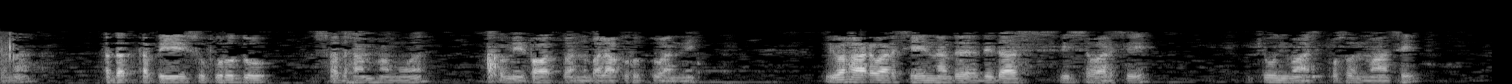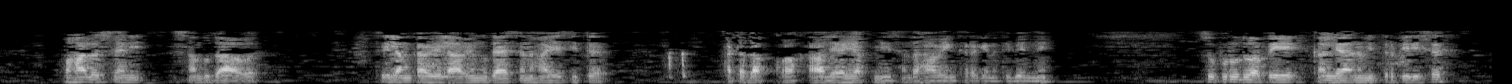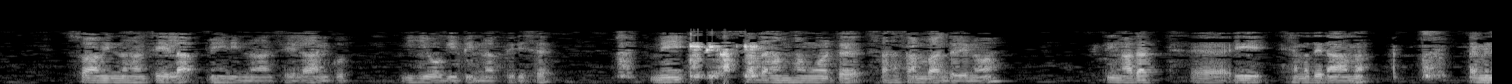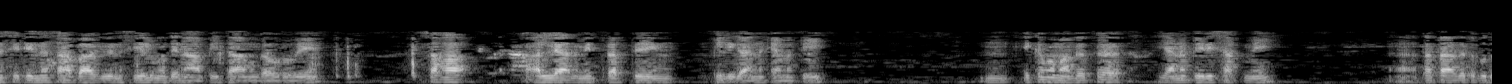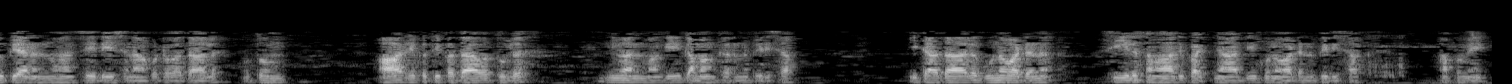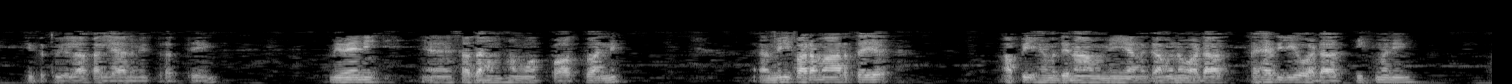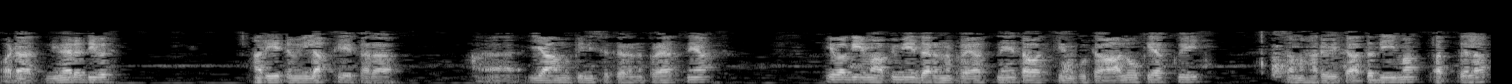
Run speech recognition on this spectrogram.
තෙරුවන් සරණයි හැම දිනාටම අදත් අපේ සුපුරුදු සදහම් හමුව අප මේ පවත්වන්න බලාපොරොත්තු වෙන්නේ. විවාහාර වර්ෂයෙන් අද 2020 වර්ෂයේ ජූනි මාසේ පොසොන් මාසේ 15 වෙනි සඳුදාව ශ්‍රී ලංකා වේලාවෙන් උදෑසන 6 සිට 8 දක්වා කාලයයි අපි මේ සඳහා වෙන් කරගෙන තිබෙන්නේ. සුපුරුදු අපේ කල්යාණ මිත්‍ර පිරිස ස්වාමින් වහන්සේලා මෙහෙණින් වහන්සේලා අනිකුත් විහියෝගී පින්වත් පිරිස මේ සදහම් හමුවට සහ සම්බන්ධ වෙනවා. ඉතින් අදත් ඒ හැම දෙනාම පැමිණ සිටින සහභාගී වෙන සියලුම දෙනා අපි තාම ගෞරවයෙන් සහ කල්යාණ මිත්‍රත්වයෙන් පිළිගන්න කැමතියි. එකම මගක යන පිරිසක් මේ තථාගත බුදු පියාණන් වහන්සේ දේශනා කොට වදාළ උතුම් ආර්ය ප්‍රතිපදාව තුල නිවන් මාගේ ගමන් කරන පිරිසක්. ඊට අදාළ ಗುಣ වඩන සීල සමාධි ප්‍රඥා ආදී ගුණ වඩන පිරිසක් අප මේ එකතු වෙලා කල්යාණ මිත්‍රත්වයෙන් මෙවැනි සදහම් හමුවක් පවත්වන්නේ. මේ පරමාර්ථය අපි හැමදෙනාම මේ යන ගමන වඩාත් පැහැදිලිව වඩාත් ඉක්මනින් වඩාත් නිවැරදිව හරියටම ඉලක්කය කරා යාම පිණිස කරන ප්‍රයත්නයක් ඒ වගේම අපි මේ දරන ප්‍රයත්නය තවත් කෙනෙකුට ආලෝකයක් වෙයි. සමහර විට අතදීමක්, අත්වලක්,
